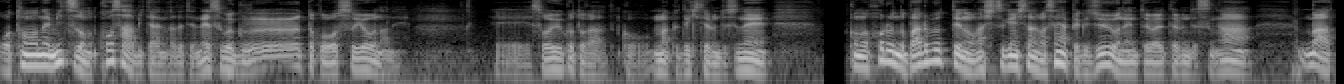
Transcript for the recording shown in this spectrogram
う音のね密度の濃さみたいなのが出てねすごいぐーっとこう押すようなね、えー、そういうことがこううまくできてるんですね。このホルンのバルブっていうのが出現したのが1814年と言われてるんですがまあ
